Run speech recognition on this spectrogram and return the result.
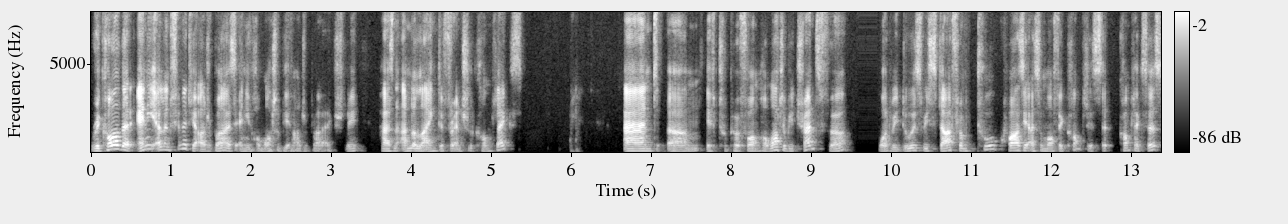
Recall that any L infinity algebra, as any homotopy algebra actually, has an underlying differential complex. And um, if to perform homotopy transfer, what we do is we start from two quasi-isomorphic complexes.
